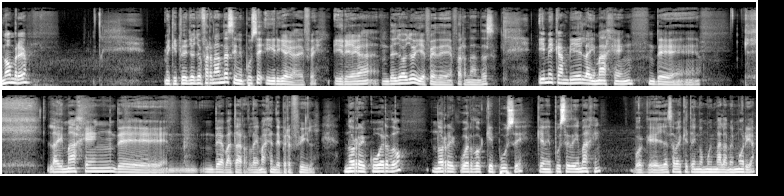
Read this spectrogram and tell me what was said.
nombre me quité Yoyo Fernández y me puse YF. Y de Yoyo y F de Fernández. Y me cambié la imagen de. La imagen de, de avatar, la imagen de perfil. No recuerdo, no recuerdo qué puse, que me puse de imagen, porque ya sabes que tengo muy mala memoria.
